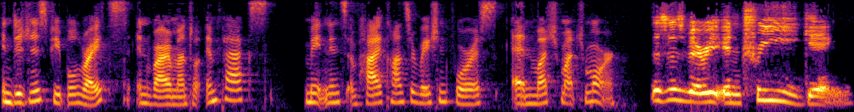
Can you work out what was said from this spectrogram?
indigenous people rights, environmental impacts, maintenance of high conservation forests, and much, much more. This is very intriguing.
